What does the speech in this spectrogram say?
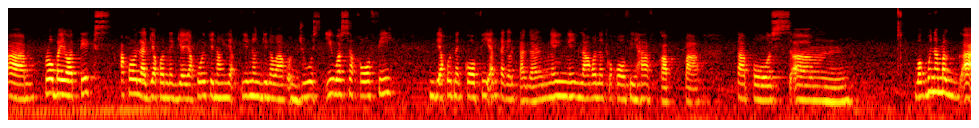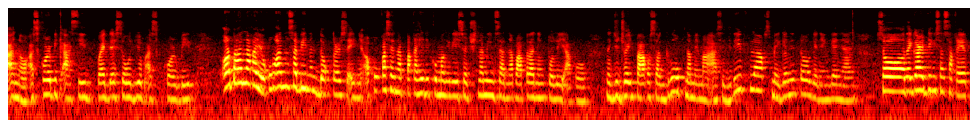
um, probiotics. Ako, lagi ako nag-yakult. Yun ang, yun ang ginawa kong juice. Iwas sa coffee. Hindi ako nag-coffee ang tagal-tagal. Ngayon, ngayon lang ako nagko-coffee, half cup pa. Tapos, um, wag mo na mag, uh, ano, ascorbic acid. Pwede sodium ascorbate Or bahala kayo kung ano sabihin ng doctor sa inyo. Ako kasi napakahilig ko mag-research na minsan napapraning tuloy ako. Nagjo-join pa ako sa group na may mga acid reflux, may ganito, ganyan-ganyan. So, regarding sa sakit,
